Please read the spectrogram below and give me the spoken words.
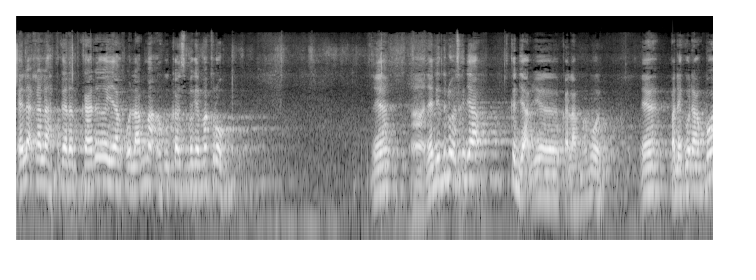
elakkanlah perkara-perkara yang ulama lakukan sebagai makruh. Ya. Ha, jadi duduk sekejap, sekejap je bukan lama pun. Ya, pada kurang pun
